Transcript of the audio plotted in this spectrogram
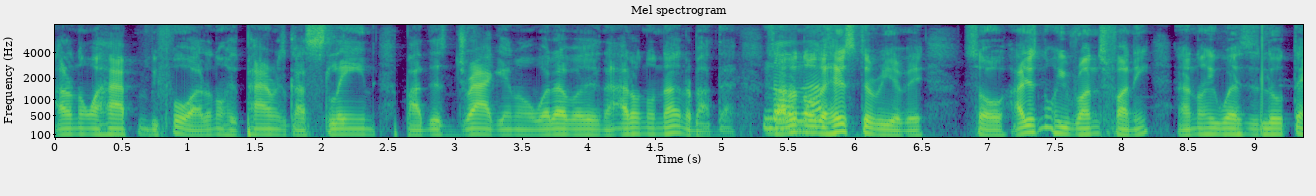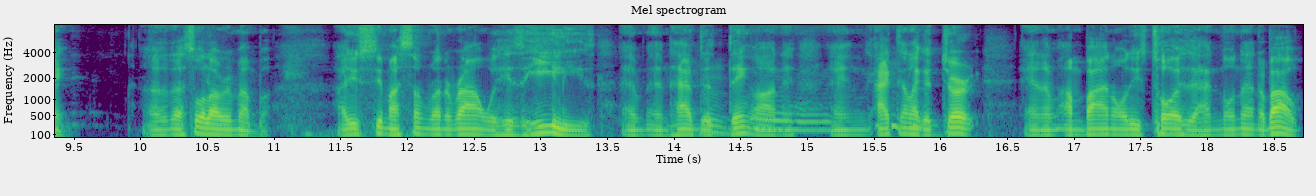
I don't know what happened before. I don't know his parents got slain by this dragon or whatever. And I don't know nothing about that. So No, I don't know the history of it. So I just know he runs funny, and I know he wears his little thing. Uh, that's all I remember. I used to see my son run around with his Heelys and, and have the thing on it and acting like a jerk. And I'm, I'm buying all these toys that I know nothing about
